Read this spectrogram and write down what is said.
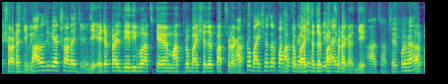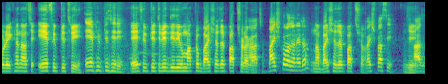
একশো আঠাশ জিবি। বারো জিবি একশো আড়াই জিবি। জি এটার প্রাইস দিয়ে দিব আজকে মাত্র বাইশ হাজার পাঁচশো টাকা। মাত্র পাঁচশো মাত্র টাকা 22,500 টাকা, জি। আচ্ছা আচ্ছা এরপরে ভাই তারপরে এখানে আছে A fifty three A fifty three A fifty three দিয়ে দিব মাত্র টাকা। আচ্ছা বাইশ করা যান এটা? না বাইশ হাজার পাঁচশো। বাইশ পাসি জি। আচ্ছা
